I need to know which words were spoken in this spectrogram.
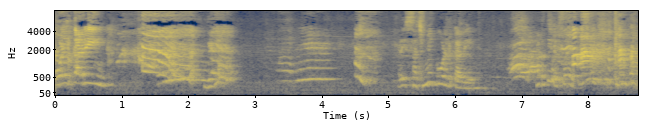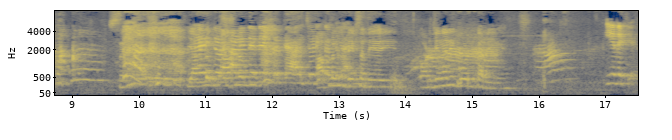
गोल्ड का रिंग अरे सच में गोल्ड का रिंग हटती है सही सही आप लोग आप लोग भी- नहीं तो आप लोग देख सकते हैं ओरिजिनली गोल्ड का रिंग है. ये देखिए।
